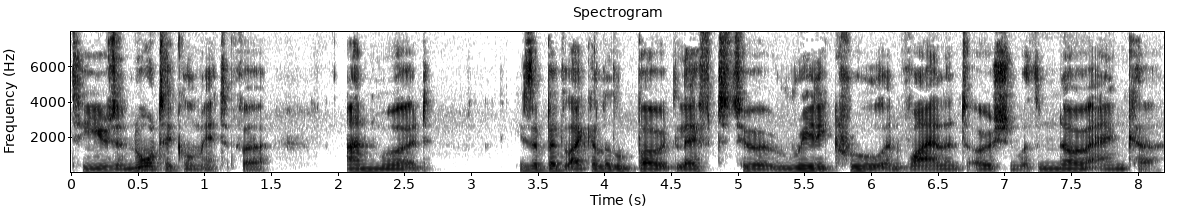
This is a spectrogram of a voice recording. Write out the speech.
to use a nautical metaphor, unmoored He's a bit like a little boat left to a really cruel and violent ocean with no anchor.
